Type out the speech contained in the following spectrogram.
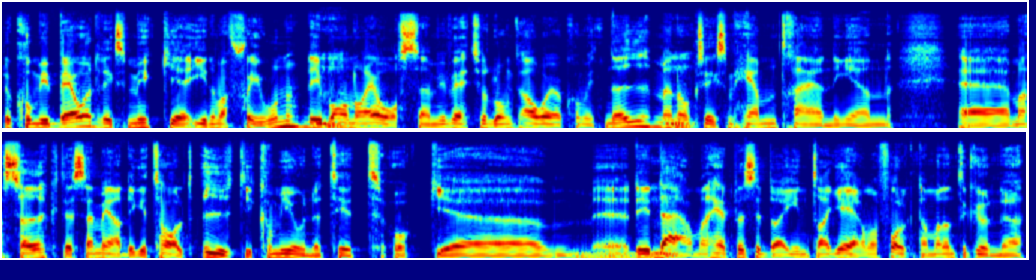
då kom ju både liksom mycket innovation, det är bara Mm. några år sedan, vi vet hur långt AI har kommit nu, men Mm. också liksom hemträningen, eh, man sökte sig mer digitalt ut i communityt och eh, det är Mm. där man helt plötsligt började interagera med folk när man inte kunde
